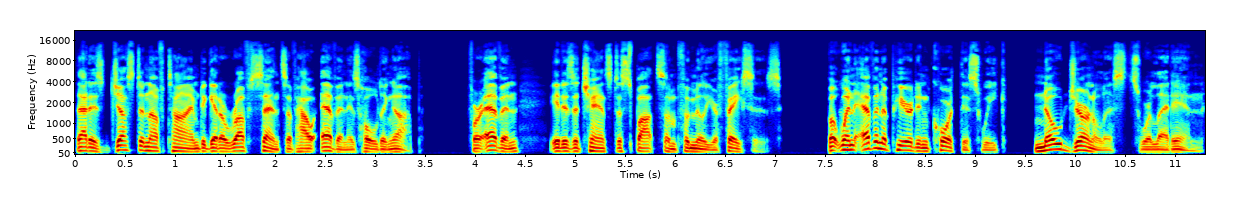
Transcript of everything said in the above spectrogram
that is just enough time to get a rough sense of how Evan is holding up. For Evan, it is a chance to spot some familiar faces. But when Evan appeared in court this week, no journalists were let in.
